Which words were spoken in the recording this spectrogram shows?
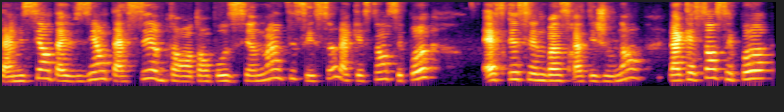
ta mission, ta vision, ta cible, ton, ton positionnement, tu sais, c'est ça la question, c'est pas est-ce que c'est une bonne stratégie ou non, la question, c'est pas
